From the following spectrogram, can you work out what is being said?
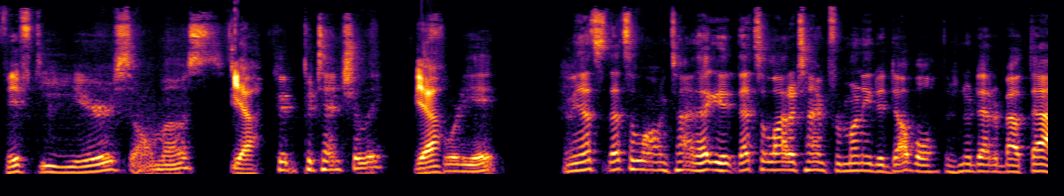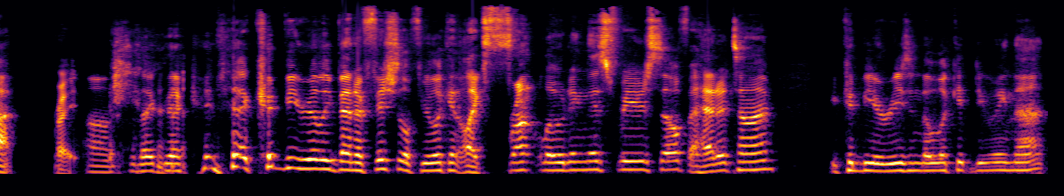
50 years almost. Yeah. Could potentially. Yeah. 48. I mean that's that's a long time. That, that's a lot of time for money to double. There's no doubt about that. Right. Um, so that, that, could, that could be really beneficial if you're looking at like front loading this for yourself ahead of time. It could be a reason to look at doing that.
